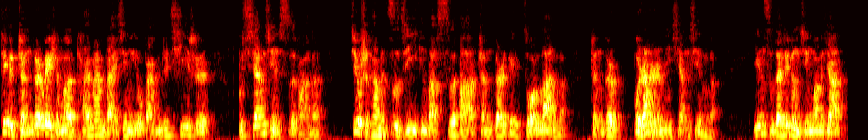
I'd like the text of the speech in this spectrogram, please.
这个整个为什么台湾百姓有百分之七十不相信司法呢？就是他们自己已经把司法整个给做烂了，整个不让人民相信了。因此，在这种情况下，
